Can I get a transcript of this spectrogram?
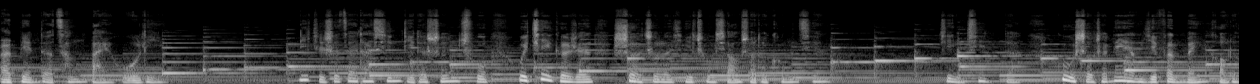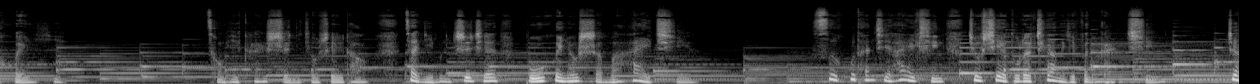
而变得苍白无力。你只是在他心底的深处，为这个人设置了一处小小的空间，静静的固守着那样一份美好的回忆。从一开始你就知道，在你们之间不会有什么爱情。似乎谈起爱情就亵渎了这样一份感情，这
